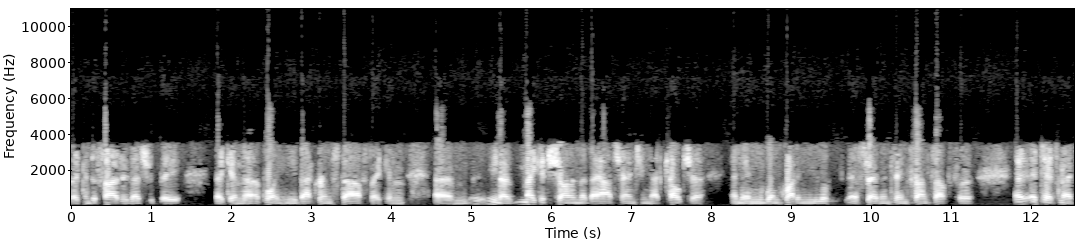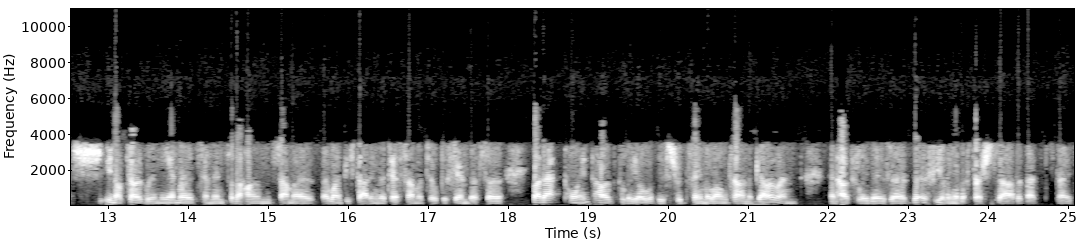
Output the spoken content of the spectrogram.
They can decide who that should be. They can uh, appoint new backroom staff. They can, um, you know, make it shown that they are changing that culture. And then when quite a new look Australian team fronts up for a, a test match in October in the Emirates, and then for the home summer, they won't be starting the test summer till December. So by that point, hopefully, all of this should seem a long time ago, and and hopefully there's a, a feeling of a fresh start at that stage.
